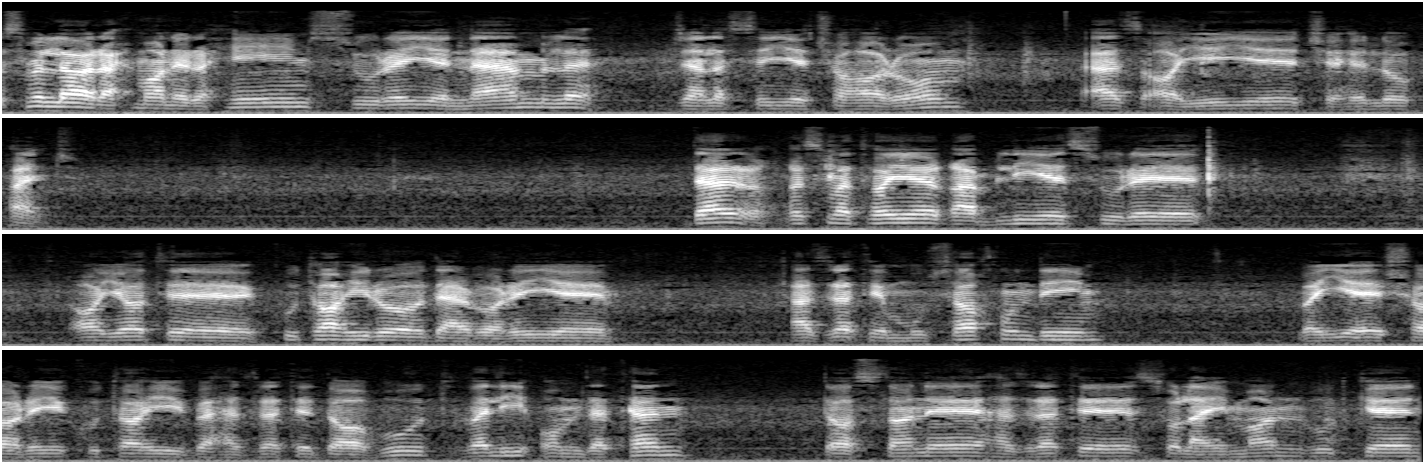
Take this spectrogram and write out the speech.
بسم الله الرحمن الرحیم سوره نمل جلسه چهارم از آیه چهل و پنج در قسمت های قبلی سوره آیات کوتاهی رو درباره حضرت موسی خوندیم و یه اشاره کوتاهی به حضرت داوود ولی عمدتا داستان حضرت سلیمان بود که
